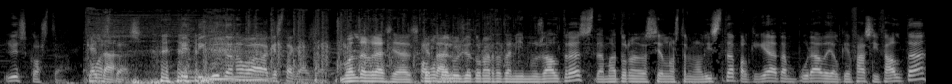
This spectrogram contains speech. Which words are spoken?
Lluís Costa. Què Com tal? estàs? Benvingut de nou a aquesta casa. Moltes gràcies. Fa Què molta tal? il·lusió tornar-te a tenir amb nosaltres. Demà tornes a ser el nostre analista pel que queda de temporada i el que faci falta,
